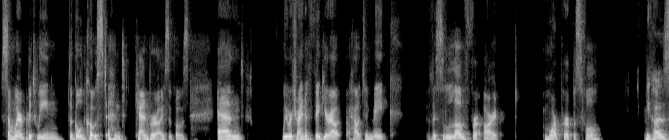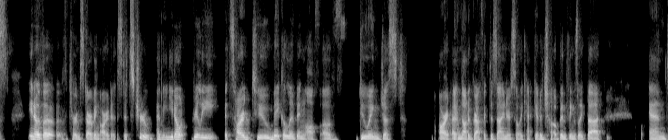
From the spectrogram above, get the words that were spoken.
somewhere between the Gold Coast and Canberra, I suppose. And we were trying to figure out how to make this love for art more purposeful because you know the, the term starving artist it's true i mean you don't really it's hard to make a living off of doing just art. I'm not a graphic designer, so I can't get a job and things like that. And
